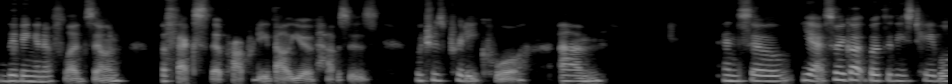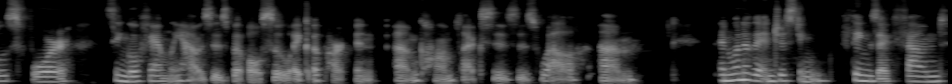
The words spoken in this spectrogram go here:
living in a flood zone affects the property value of houses, which was pretty cool. Um, and so yeah, so I got both of these tables for single family houses, but also like apartment um, complexes as well. Um, and one of the interesting things I found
